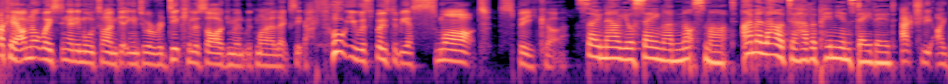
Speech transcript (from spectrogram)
Okay, I'm not wasting any more time getting into a ridiculous argument with my Alexi. I thought you were supposed to be a smart speaker. So now you're saying I'm not smart. I'm allowed to have opinions, David. Actually, I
